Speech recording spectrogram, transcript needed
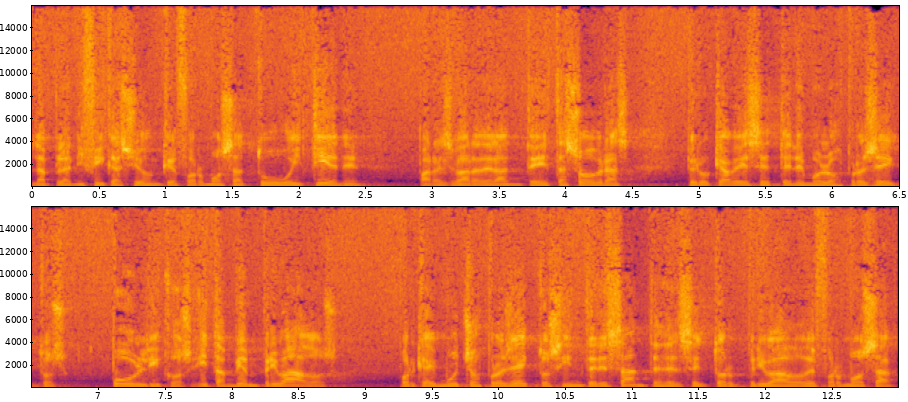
la planificación que Formosa tuvo y tiene para llevar adelante estas obras, pero que a veces tenemos los proyectos públicos y también privados, porque hay muchos proyectos interesantes del sector privado de Formosa,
